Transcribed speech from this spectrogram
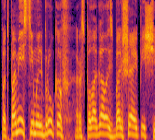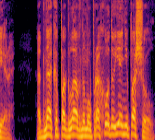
Под поместьем Эльбруков располагалась большая пещера. Однако по главному проходу я не пошел.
